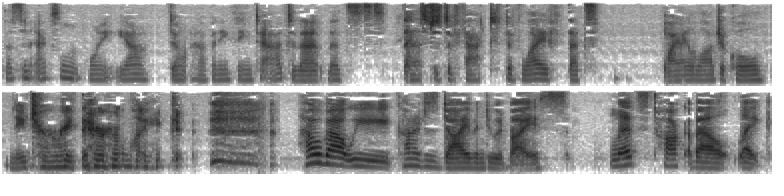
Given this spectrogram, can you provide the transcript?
that's an excellent point. Yeah. Don't have anything to add to that. That's, that's just a fact of life. That's biological nature right there. like, How about we kind of just dive into advice? Let's talk about like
